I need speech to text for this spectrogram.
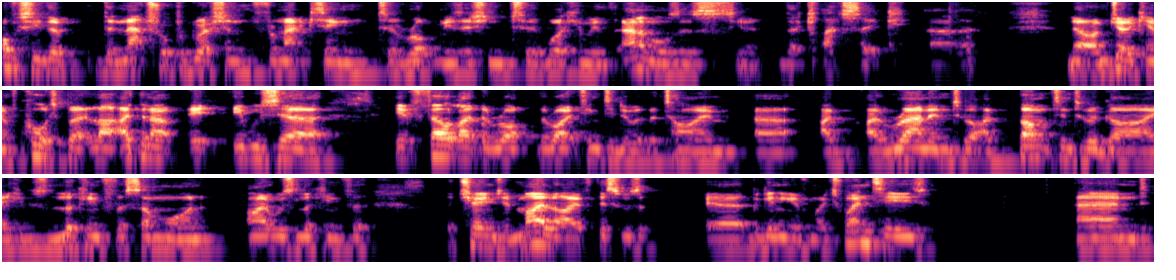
obviously the the natural progression from acting to rock musician to working with animals is you know the classic uh, no i'm joking of course but like i don't know it, it was uh it felt like the rock, the right thing to do at the time. Uh, I, I ran into it i bumped into a guy he was looking for someone i was looking for a change in my life. This was uh, beginning of my 20s and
